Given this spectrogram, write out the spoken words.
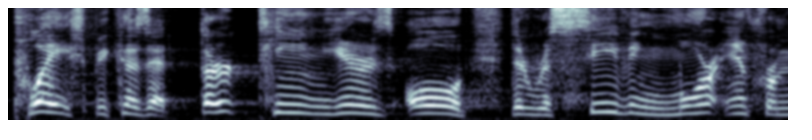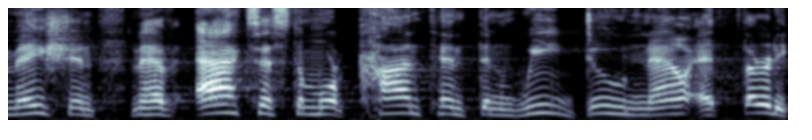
place because at 13 years old, they're receiving more information and have access to more content than we do now at 30.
